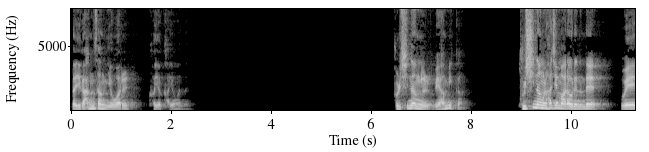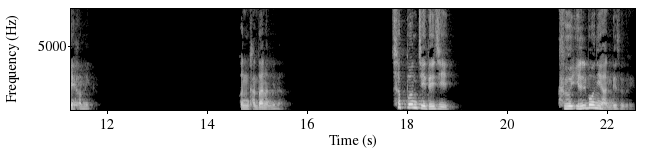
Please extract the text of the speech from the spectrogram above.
너희가 항상 여호와를 거역하여 왔느냐. 불신앙을 왜 합니까? 불신앙을 하지 마라 그랬는데 왜 합니까? 그건 간단합니다. 첫 번째 대지 그 1번이 안 돼서 그래요.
